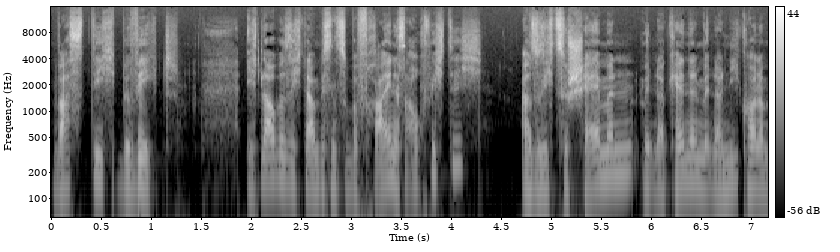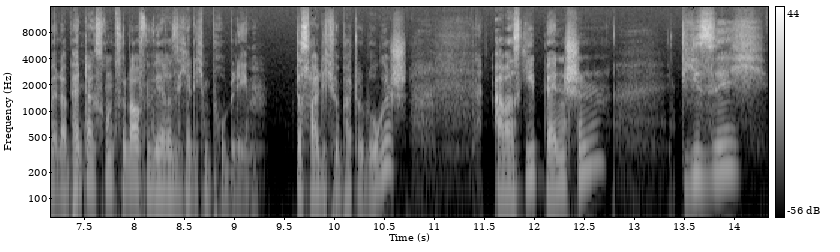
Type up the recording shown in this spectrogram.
was dich bewegt. Ich glaube, sich da ein bisschen zu befreien, ist auch wichtig. Also sich zu schämen, mit einer Canon, mit einer Nikon oder mit einer Pentax rumzulaufen, wäre sicherlich ein Problem. Das halte ich für pathologisch. Aber es gibt Menschen, die sich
